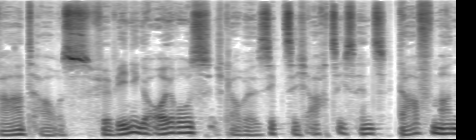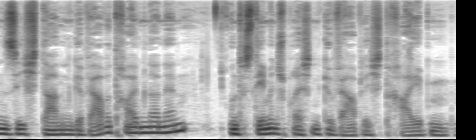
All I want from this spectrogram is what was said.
Rathaus. Für wenige Euros, ich glaube 70, 80 sind darf man sich dann Gewerbetreibender nennen und es dementsprechend gewerblich treiben.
